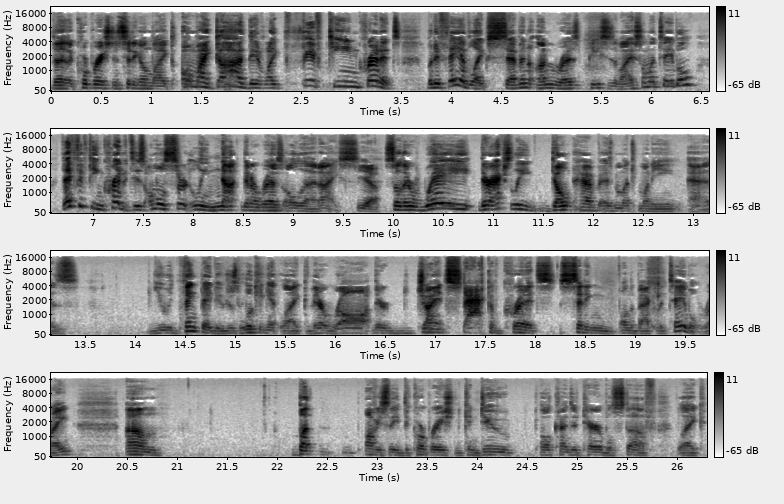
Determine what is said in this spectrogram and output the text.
the, the corporation is sitting on like, oh my god, they have like 15 credits. But if they have like seven unresed pieces of ice on the table, that 15 credits is almost certainly not going to res all that ice. Yeah. So they're way, they're actually don't have as much money as you would think they do, just looking at like their raw, their giant stack of credits sitting on the back of the table, right? Um, but obviously, the corporation can do all kinds of terrible stuff like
